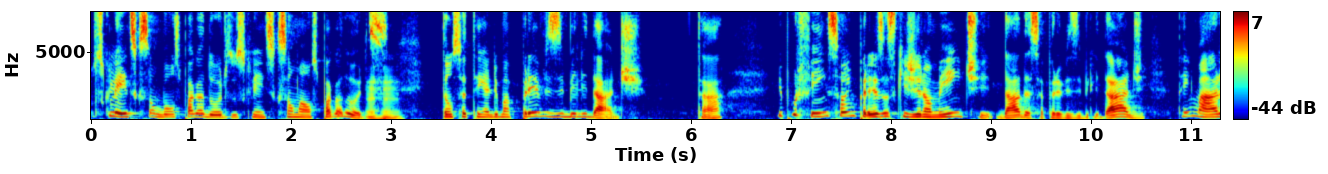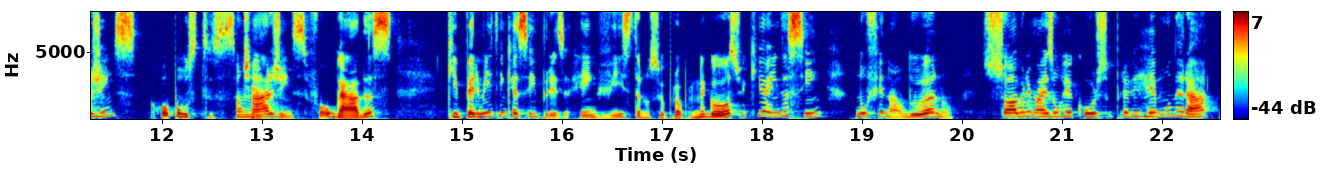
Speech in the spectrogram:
os clientes que são bons pagadores, os clientes que são maus pagadores. Então, você tem ali uma previsibilidade, tá? E por fim, são empresas que geralmente, dada essa previsibilidade, têm margens robustas, são Sim. margens folgadas que permitem que essa empresa reinvista no seu próprio negócio e que ainda assim, no final do ano, sobre mais um recurso para ele remunerar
